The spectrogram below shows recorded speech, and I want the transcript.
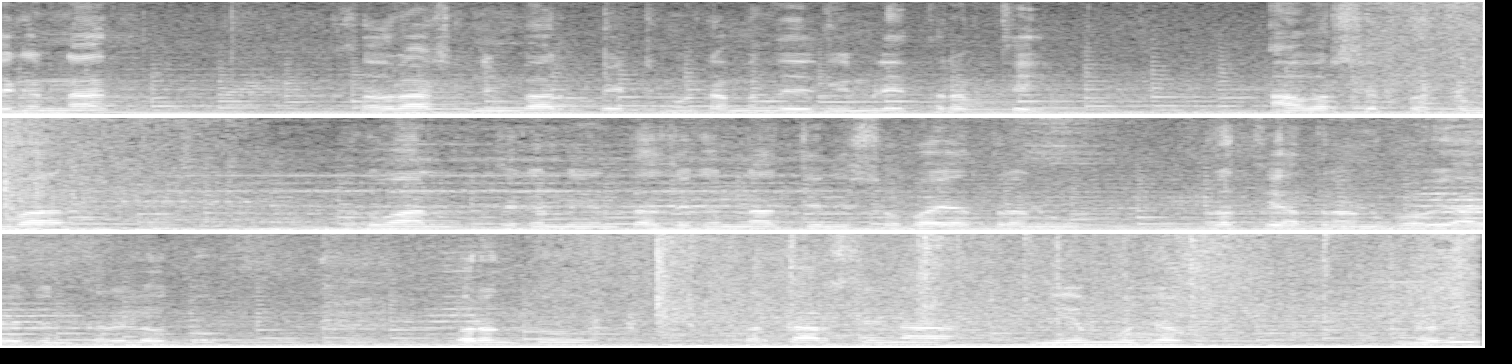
જગન્નાથ. સૌરાષ્ટ્ર નિંબાર પીઠ મોટા મંદિર લીમડી તરફથી આ વર્ષે પ્રથમવાર ભગવાન જગન્નિયંતા જગન્નાથજીની શોભાયાત્રાનું રથયાત્રાનું ભવ્ય આયોજન કરેલું હતું. પરંતુ સરકારશ્રીના નિયમ મુજબ નવી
